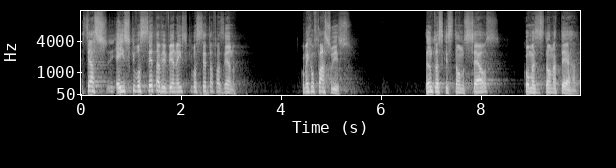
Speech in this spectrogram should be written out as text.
É, é isso que você está vivendo, é isso que você está fazendo. Como é que eu faço isso? Tanto as que estão nos céus, como as que estão na terra,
